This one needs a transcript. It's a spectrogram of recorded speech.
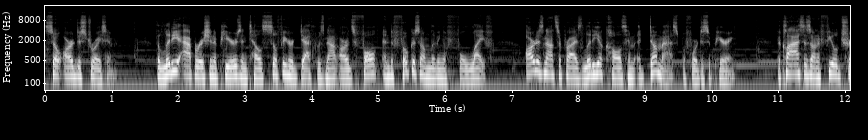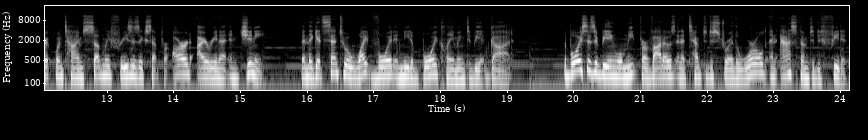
so Ard destroys him. The Lydia apparition appears and tells Sylphie her death was not Ard's fault and to focus on living a full life. Ard is not surprised Lydia calls him a dumbass before disappearing. The class is on a field trip when time suddenly freezes except for Ard, Irina, and Ginny. Then they get sent to a white void and meet a boy claiming to be a god. The boy says a being will meet Varvatos and attempt to destroy the world and ask them to defeat it.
